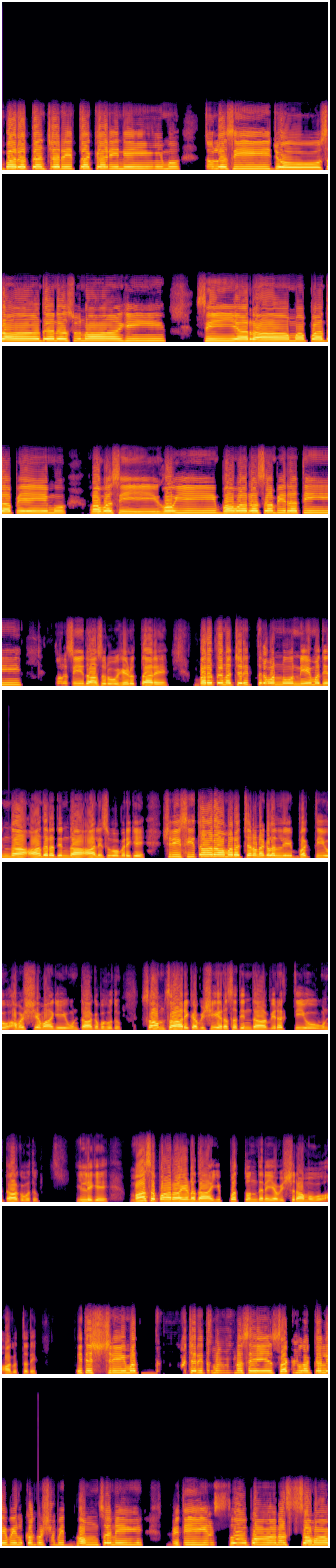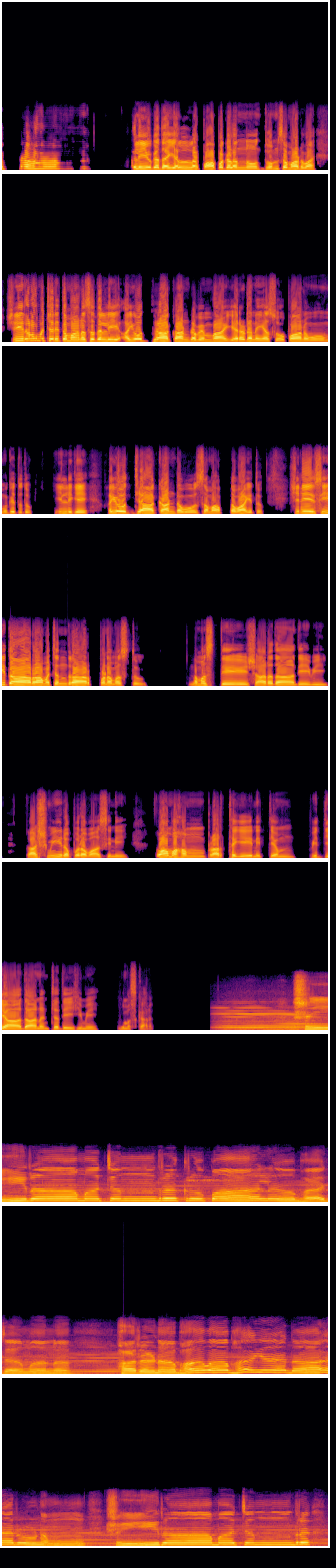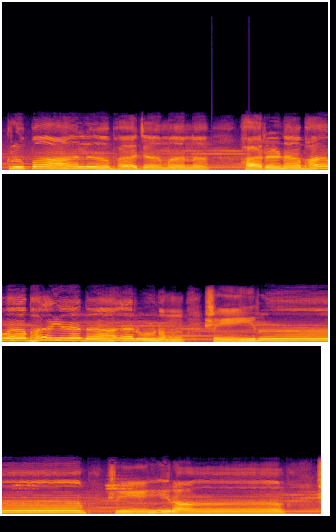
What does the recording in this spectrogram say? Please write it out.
ಭರತ ಚರಿತ ಕರಿನೇಮು ತುಳಸಿ ಜೋ ಸಾದರ ಸುನಾಗಿ, ಸಿಯ ರಾಮ ಪದ ಪೇಮು, ಅವಸಿ ಹೊಯಿ ಭವರಸ ಬಿರತಿ ತುಳಸಿದಾಸರು ಹೇಳುತ್ತಾರೆ, ಭರತನ ಚರಿತ್ರವನ್ನು ನೇಮದಿಂದ, ಆದರದಿಂದ ಆಲಿಸುವವರಿಗೆ ಶ್ರೀ ಸೀತಾರಾಮರ ಚರಣಗಳಲ್ಲಿ ಭಕ್ತಿಯು ಅವಶ್ಯವಾಗಿ ಉಂಟಾಗಬಹುದು. ಸಾಂಸಾರಿಕ ವಿಷಯ ರಸದಿಂದ ವಿರಕ್ತಿಯು ಉಂಟಾಗುವುದು. ಇಲ್ಲಿಗೆ ಮಾಸಪಾರಾಯಣದ ಇಪ್ಪತ್ತೊಂದನೆಯ ವಿಶ್ರಾಮವು ಆಗುತ್ತದೆ. ಇತಿ ಶ್ರೀಮದ್ ಚರಿತ ಮಾನಸೆ ಸಕಲ ಕಲಿವಿಲ್ ಕಲುಷ ವಿಧ್ವಂಸನೆ, ದ್ವಿತೀಯ ಸೋಪಾನ ಸಮಾಪ್ತ. ಕಲಿಯುಗದ ಎಲ್ಲ ಪಾಪಗಳನ್ನು ಧ್ವಂಸ ಮಾಡುವ ಶ್ರೀರಾಮಚರಿತ ಮಾನಸದಲ್ಲಿ ಅಯೋಧ್ಯ ಕಾಂಡವೆಂಬ ಎರಡನೆಯ ಸೋಪಾನವು ಮುಗಿದುದು. ಇಲ್ಲಿಗೆ ಅಯೋಧ್ಯ ಕಾಂಡವು ಸಮಾಪ್ತವಾಯಿತು. ಶ್ರೀ ಸೀತಾರಾಮಚಂದ್ರಾರ್ಪಣಮಸ್ತು. ನಮಸ್ತೆ ಶಾರದಾ ದೇವಿ ಕಾಶ್ಮೀರ ಪುರವಾಸಿನಿ ತ್ವಾಮಹಂ ಪ್ರಾರ್ಥೆಯೇ ನಿತ್ಯಂ, ವಿದ್ಯಾದಾನಂಚ ದೇಹಿಮೆ. ನಮಸ್ಕಾರ. श्रीरामचन्द्र कृपाल भजमन हरणभवभयदारुणं ऋणं श्रीरामचन्द्र कृपाल भजम श्रीराम।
